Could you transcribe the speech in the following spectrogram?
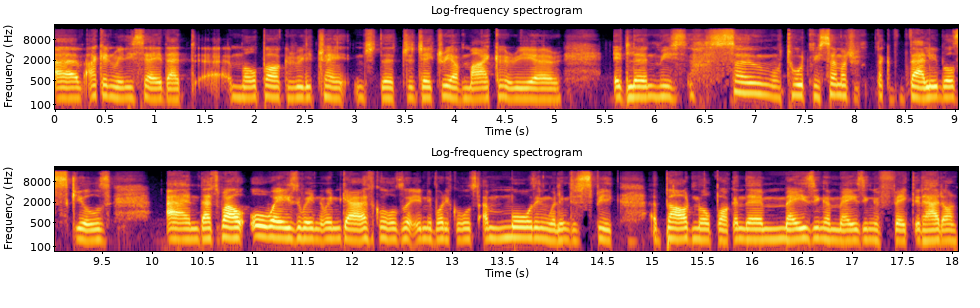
um, I can really say that uh, Milpark really changed the trajectory of my career. It learned me so, taught me so much like valuable skills and that's why I'll always when when Gareth calls or anybody calls, I'm more than willing to speak about Milpark and the amazing, amazing effect it had on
